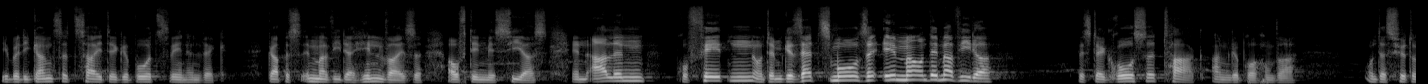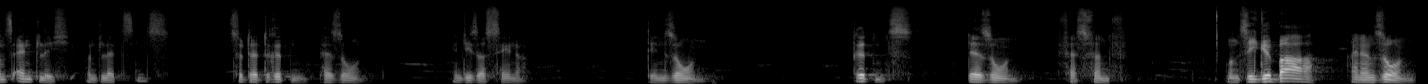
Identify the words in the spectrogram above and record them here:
Über die ganze Zeit der Geburtswehen hinweg gab es immer wieder Hinweise auf den Messias. In allen Propheten und im Gesetz Mose immer und immer wieder, bis der große Tag angebrochen war. Und das führt uns endlich und letztens zu der dritten Person in dieser Szene, den Sohn. Drittens, der Sohn, Vers 5. Und sie gebar einen Sohn,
